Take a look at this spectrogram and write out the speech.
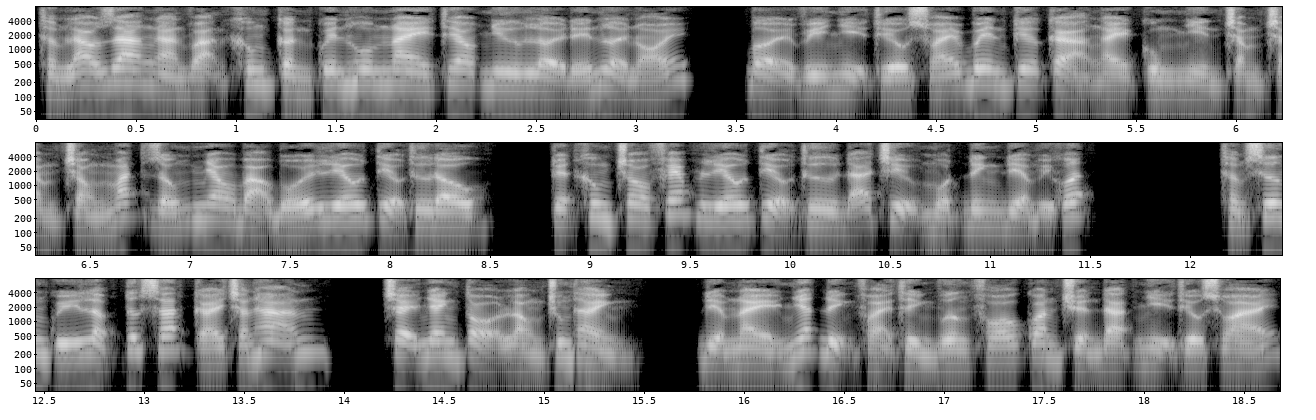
Thẩm lao ra ngàn vạn không cần quên hôm nay theo như lời đến lời nói, bởi vì nhị thiếu soái bên kia cả ngày cùng nhìn chằm chằm trong mắt giống nhau bảo bối liêu tiểu thư đâu, tuyệt không cho phép liêu tiểu thư đã chịu một đinh điểm bị khuất. Thẩm xương quý lập tức sát cái chắn hãn, chạy nhanh tỏ lòng trung thành, điểm này nhất định phải thỉnh vương phó quan truyền đạt nhị thiếu soái,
